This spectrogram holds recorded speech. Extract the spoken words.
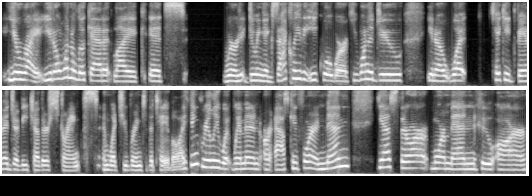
you're right. You don't want to look at it like it's we're doing exactly the equal work. You want to do, you know, what take advantage of each other's strengths and what you bring to the table. I think really what women are asking for, and men, yes, there are more men who are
